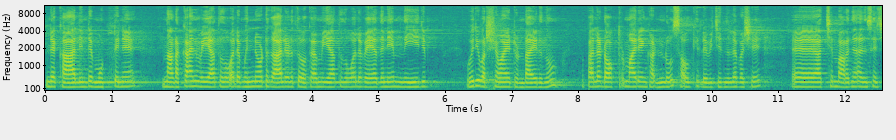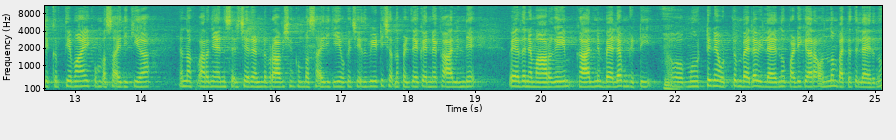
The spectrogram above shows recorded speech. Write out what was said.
എന്റെ കാലിന്റെ മുട്ടിന് നടക്കാൻ വയ്യാത്തതുപോലെ മുന്നോട്ട് കാലെടുത്ത് വെക്കാൻ വയ്യാത്തതുപോലെ വേദനയും നീരും ഒരു വർഷമായിട്ടുണ്ടായിരുന്നു. പല ഡോക്ടർമാരെയും കണ്ടു സൗഖ്യം ലഭിച്ചിരുന്നില്ല. പക്ഷേ അച്ഛൻ പറഞ്ഞതനുസരിച്ച് കൃത്യമായി കുമ്പസാരിക്കുക എന്നൊക്കെ പറഞ്ഞതനുസരിച്ച് രണ്ട് പ്രാവശ്യം കുമ്പസാരിക്കുകയൊക്കെ ചെയ്ത്. വീട്ടിൽ ചെന്നപ്പോഴത്തേക്ക് എന്റെ കാലിന്റെ വേദന മാറുകയും കാലിന് ബലം കിട്ടി. മുട്ടിനെ ഒട്ടും ബലമില്ലായിരുന്നു. പടി കയറാൻ ഒന്നും പറ്റത്തില്ലായിരുന്നു.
